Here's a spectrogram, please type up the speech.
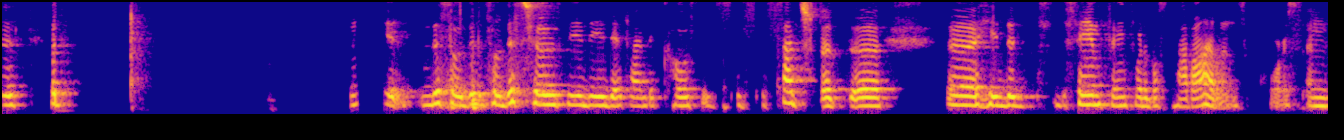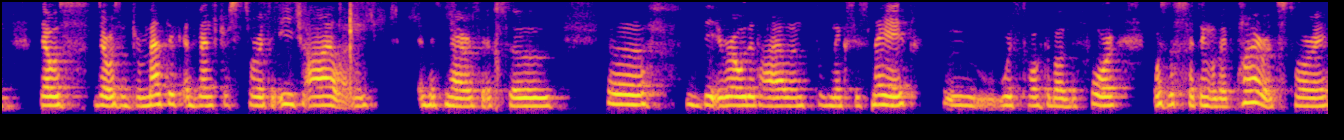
but this so this, so this shows the, the, the Atlantic coast as, as, as such but uh, uh, he did the same thing for the Boston Harbor Islands, of course. And there was there was a dramatic adventure story to each island in his narrative. So uh, the eroded island of Nix's Mate, we've talked about before, was the setting of a pirate story.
